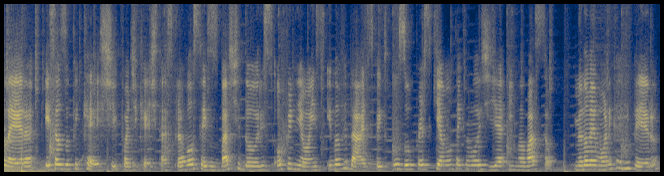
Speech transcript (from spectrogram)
galera, esse é o Zupcast, podcast que traz para vocês os bastidores, opiniões e novidades feitos por Zupers que amam tecnologia e inovação. Meu nome é Mônica Ribeiro,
